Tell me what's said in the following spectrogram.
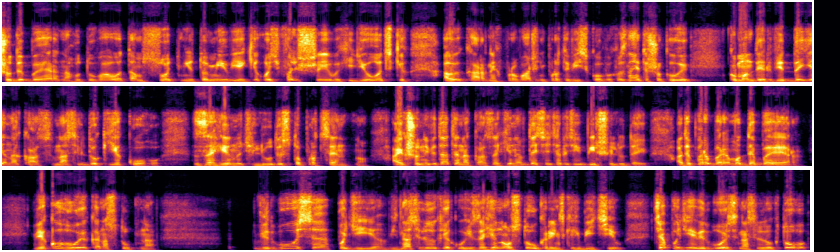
що ДБР наготувало там сотні томів якихось фальшивих, ідіотських, але карних проваджень проти військових. Ви знаєте, що коли командир віддає наказ, внаслідок якого загинуть люди стопроцентно. А якщо не віддати наказ, загине в 10 разів більше людей. А тепер беремо ДБР, в якого логіка наступна. Відбулася подія, внаслідок якої загинуло 100 українських бійців. Ця подія відбулася внаслідок того,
